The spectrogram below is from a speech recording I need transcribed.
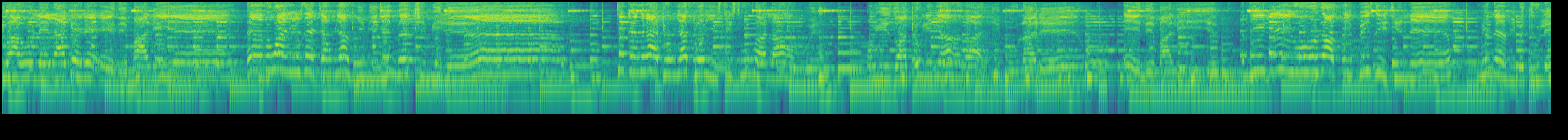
ဒီဝါကိုလေလာခဲ့တဲ့ဧည့်သည်မာလီရဲ့အဲဘဝရည်စက်ကြောင်မြောက်မြင်မြင်ချင်းမဲ့ချင်မိတယ်တက်တဲ့စကားတို့များပြောရင်စိတ်ဆူးမလားကွယ်ဟိုရီစွာပြုံးလေးများကရေကုန်လာတယ်ဧည့်သည်မာလီရဲ့အပြေးလေးကိုတော့သိပေးစီခြင်းနဲ့မင်းနဲ့မိဘသူလဲ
